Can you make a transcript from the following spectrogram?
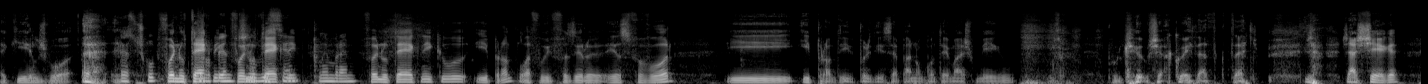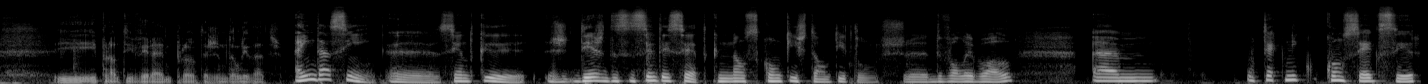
Aqui em Lisboa. Peço desculpa. Foi no técnico, foi no técnico. Lembrei-me. Foi no técnico e pronto, lá fui fazer esse favor e, e pronto, e depois disse, pá, não contei mais comigo, porque eu já com a idade que tenho, já, já chega. E, e, pronto, e virei-me para outras modalidades. Ainda assim, uh, sendo que desde 67 que não se conquistam títulos uh, de voleibol, um, o técnico consegue ser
